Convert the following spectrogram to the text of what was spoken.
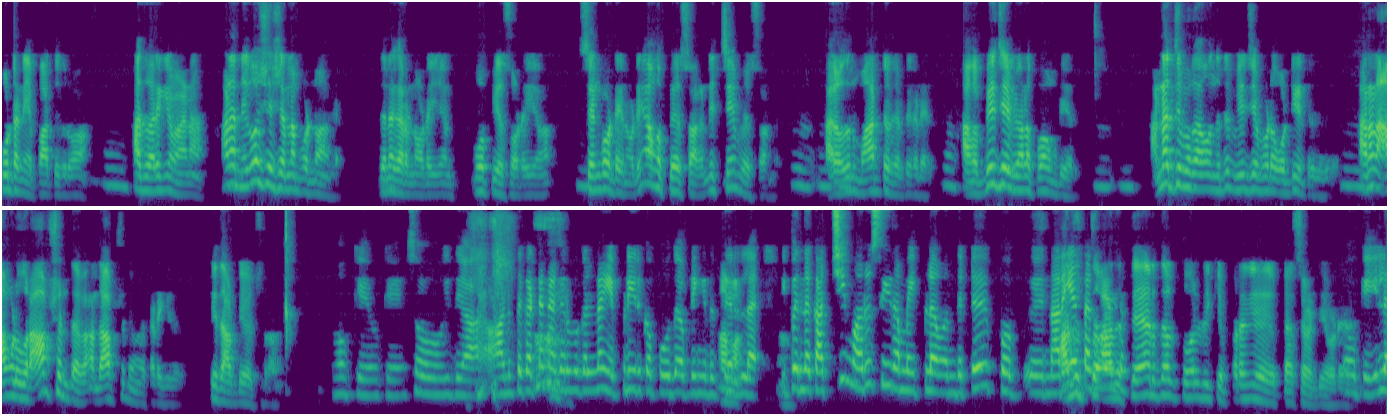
கூட்டணியை பாத்துக்கிறோம். அது வரைக்கும் வேணாம் ஆனா நெகோசியேஷன்லாம் பண்ணுவாங்க தினகரனோடையும் ஓபிஎஸ் ஓடையும் ம். செங்கோட்டையனோடையும் அவங்க பேசுவாங்க நிச்சயம் பேசுவாங்க ம். அதுல வந்து மாற்று கருத்து கிடையாது. அவங்க பிஜேபியால போக முடியாது. அதிமுக வந்துட்டு பிஜேபியோட ஒட்டிட்டு இருக்குது. அதனால அவங்களுக்கு ஒரு ஆப்ஷன் தேவை அந்த ஆப்ஷன் இவங்க கிடைக்குது இது அப்படியே வச்சுருவாங்க ஓகே ஓகே சோ இது அடுத்த கட்ட நகர்வுகள்லாம் எப்படி இருக்க போகுது அப்படிங்கிறது. தெரியல. இப்ப இந்த கட்சி மறுசீரமைப்புல வந்துட்டு இப்போ நிறைய தகவல் தேர்தல் தோல்விக்கு பிறகு பேச வேண்டிய ஓகே இல்ல.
